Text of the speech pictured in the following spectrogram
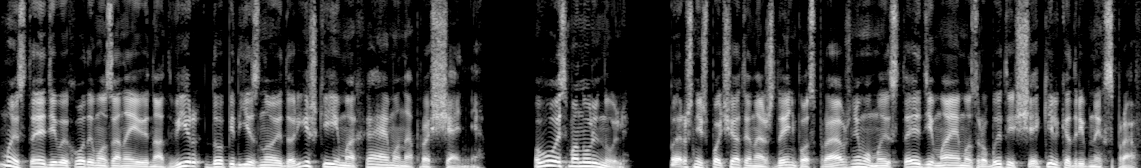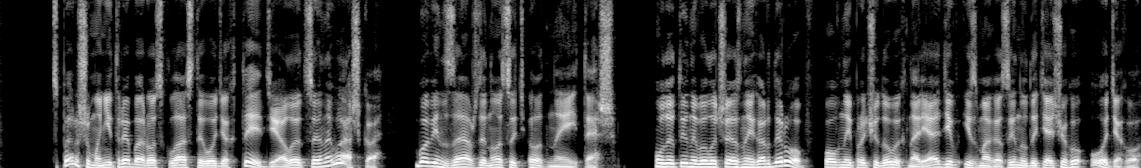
ми з Теді виходимо за нею на двір до під'їзної доріжки і махаємо на прощання. 8.00. Перш ніж почати наш день по справжньому, ми з Теді маємо зробити ще кілька дрібних справ. Спершу мені треба розкласти одяг Теді, але це не важко, бо він завжди носить одне і те ж. У дитини величезний гардероб, повний причудових нарядів із магазину дитячого одягу,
